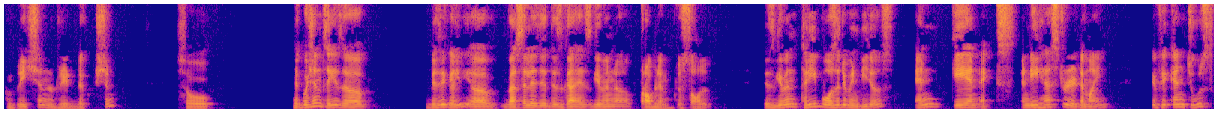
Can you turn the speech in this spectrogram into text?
completion, read the question. So the question says, uh, basically, uh, Vasilije, this guy has given a problem to solve. He's given three positive integers, n, k, and x, and he has to determine if he can choose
